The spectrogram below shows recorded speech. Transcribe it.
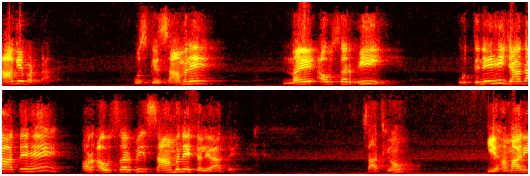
आगे बढ़ता है। उसके सामने नए अवसर भी उतने ही ज़्यादा आते हैं और अवसर भी सामने चले आते हैं। साथियों, ये हमारी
